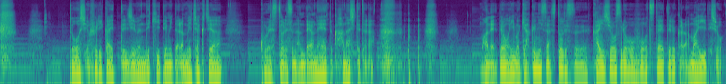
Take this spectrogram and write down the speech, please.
どうしよう振り返って自分で聞いてみたらめちゃくちゃこれストレスなんだよねとか話してたら まあね、でも今逆にさ、ストレス解消する方法を伝えてるから、まあいいでしょう。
